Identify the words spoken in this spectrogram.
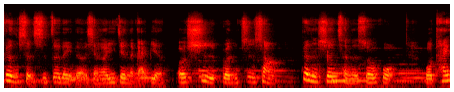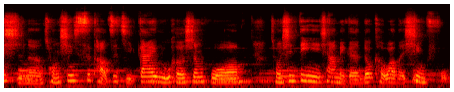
更省事这类的显而易见的改变，而是本质上更深层的收获。我开始呢，重新思考自己该如何生活，重新定义一下每个人都渴望的幸福。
